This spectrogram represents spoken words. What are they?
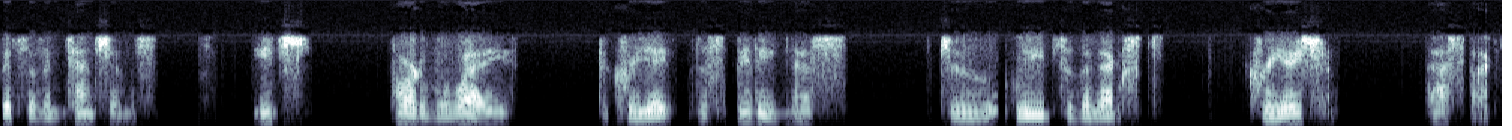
bits of intentions each part of the way to create the spinningness to lead to the next creation aspect.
